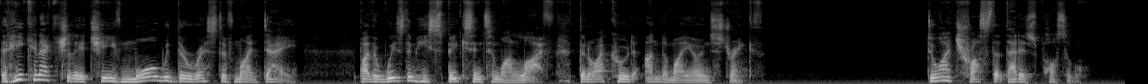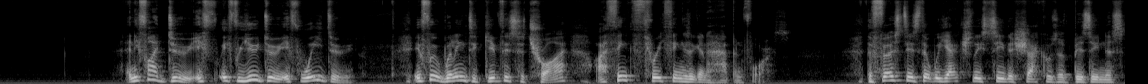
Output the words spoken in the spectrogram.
that He can actually achieve more with the rest of my day by the wisdom He speaks into my life than I could under my own strength? Do I trust that that is possible? And if I do, if, if you do, if we do, if we're willing to give this a try, I think three things are going to happen for us. The first is that we actually see the shackles of busyness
